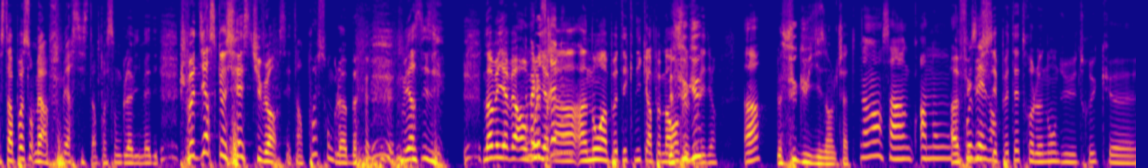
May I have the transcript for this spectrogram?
C'est un poisson. Merde, merci, c'est un poisson globe, il m'a dit. Je peux te dire ce que c'est si tu veux. hein. C'est un poisson globe. merci. Non, mais il y avait en Non, gros, le il y avait un, un nom un peu technique, un peu marrant. que je fugu voulais dire. Hein Le fugu, ils disent dans le chat. Non, non, c'est un, un nom Ah, genre. c'est peut-être le nom du truc. euh,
